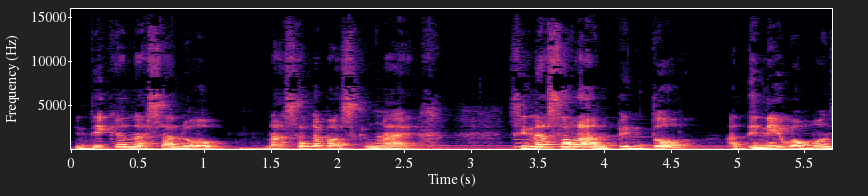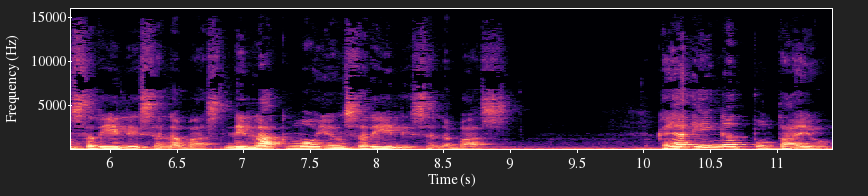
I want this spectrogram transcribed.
hindi ka nasa loob. Nasa labas ka nga eh. Sinasara ang pinto at iniwan mo ang sarili sa labas. Nilak mo yung sarili sa labas. Kaya ingat po tayo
